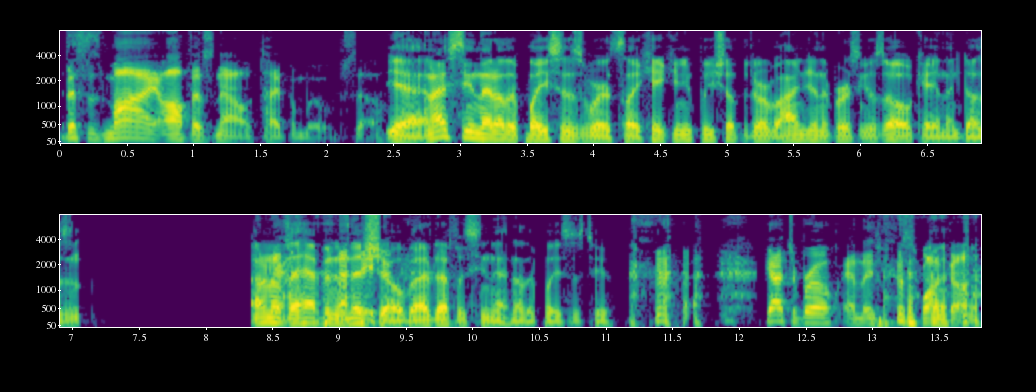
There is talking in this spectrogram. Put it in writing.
this is my office now type of move. So, Yeah, and I've seen that other places where it's like, "Hey, can you please shut the door behind you?" And the person goes, "Oh, okay," and then doesn't. I don't know if that happened in this show, but I've definitely seen that in other places too. gotcha, bro. And then just walk off.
